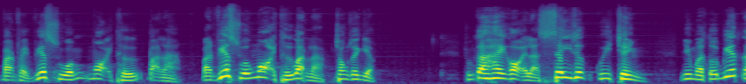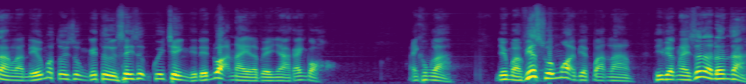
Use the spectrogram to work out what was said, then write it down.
bạn phải viết xuống mọi thứ bạn làm. Bạn viết xuống mọi thứ bạn làm trong doanh nghiệp. Chúng ta hay gọi là xây dựng quy trình. Nhưng mà tôi biết rằng là nếu mà tôi dùng cái từ xây dựng quy trình thì đến đoạn này là về nhà các anh bỏ. Anh không làm. Nhưng mà viết xuống mọi việc bạn làm thì việc này rất là đơn giản.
